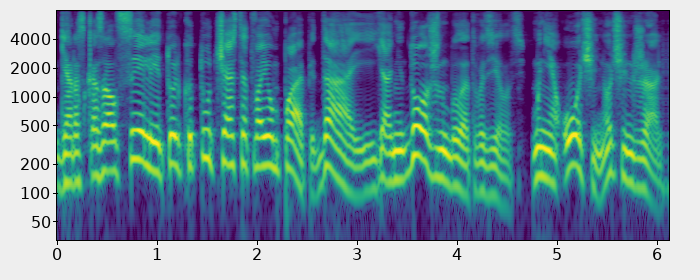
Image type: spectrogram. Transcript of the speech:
Я рассказал Селии только ту часть о твоем папе. Да, и я не должен был этого делать. Мне очень-очень жаль.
